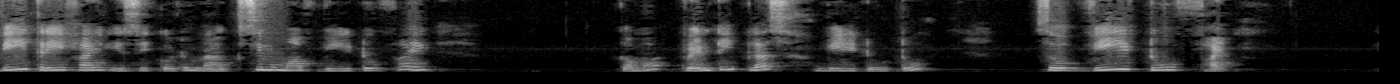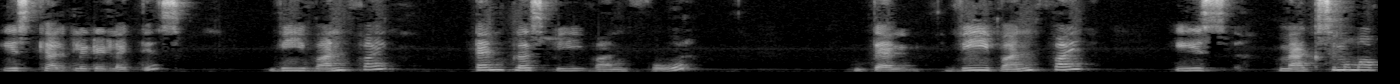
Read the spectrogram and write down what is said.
V35 is equal to maximum of V25 comma 20 plus V22. So V25 is calculated like this. V15 10 plus V14 then V15 is maximum of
